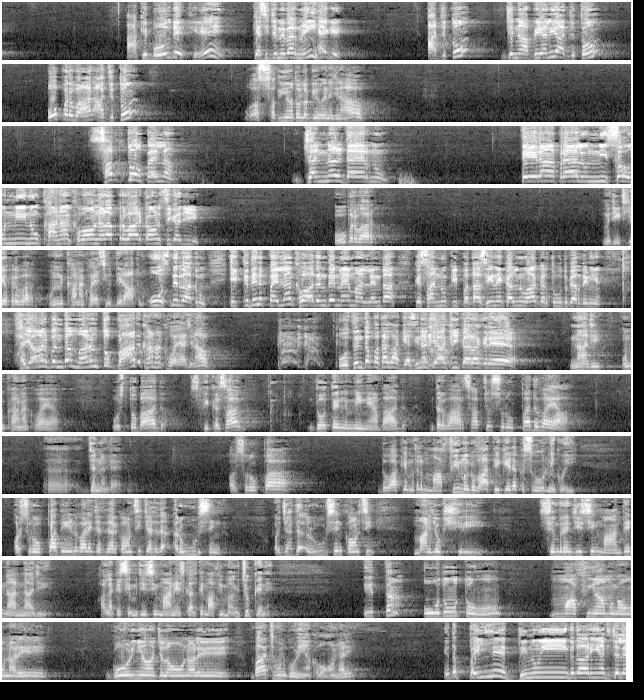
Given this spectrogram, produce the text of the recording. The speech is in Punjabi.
ਆ ਕੇ ਬੋਲਦੇ ਇੱਥੇ ਕਿ ਅਸੀਂ ਜ਼ਿੰਮੇਵਾਰ ਨਹੀਂ ਹੈਗੇ। ਅੱਜ ਤੋਂ, ਜਨਾਬੇ ਵਾਲੀ ਅੱਜ ਤੋਂ, ਉਹ ਪਰਿਵਾਰ ਅੱਜ ਤੋਂ, ਉਹ ਸਦੀਆਂ ਤੋਂ ਲੱਗੇ ਹੋਏ ਨੇ ਜਨਾਬ। ਸਭ ਤੋਂ ਪਹਿਲਾਂ ਜਨਰਲ ਡਾਇਰ ਨੂੰ 13 ਅਪ੍ਰੈਲ 1919 ਨੂੰ ਖਾਣਾ ਖਵਾਉਣ ਵਾਲਾ ਪਰਿਵਾਰ ਕੌਣ ਸੀਗਾ ਜੀ? ਉਹ ਪਰਿਵਾਰ। ਮਜੀਠੀਆ ਪਰਿਵਾਰ। ਉਹਨਾਂ ਨੇ ਖਾਣਾ ਖਵਾਇਆ ਸੀ ਉਹਦੇ ਰਾਤ ਨੂੰ। ਉਸ ਦਿਨ ਰਾਤ ਨੂੰ ਇੱਕ ਦਿਨ ਪਹਿਲਾਂ ਖਵਾ ਦਿੰਦੇ, ਮੈਂ ਮੰਨ ਲੈਂਦਾ ਕਿ ਸਾਨੂੰ ਕੀ ਪਤਾ ਸੀ ਇਹਨੇ ਕੱਲ ਨੂੰ ਆਹ ਕਰਤੂਤ ਕਰ ਦੇਣੀ ਹੈ। ਹਜ਼ਾਰ ਬੰਦਾ ਮਾਰਨ ਤੋਂ ਬਾਅਦ ਖਾਣਾ ਖਵਾਇਆ ਜਨਾਬ। ਉਸ ਦਿਨ ਤਾਂ ਪਤਾ ਲੱਗ ਗਿਆ ਸੀ ਨਾ ਕਿ ਆ ਕੀ ਕਾਰਾ ਕਰਿਆ ਨਾ ਜੀ, ਉਹਨੂੰ ਖਾਣਾ ਖਵਾਇਆ। ਉਸ ਤੋਂ ਬਾਅਦ ਸਪੀਕਰ ਸਾਹਿਬ ਦੋ ਤਿੰਨ ਮਹੀਨਿਆਂ ਬਾਅਦ ਦਰਬਾਰ ਸਾਹਿਬ ਚੋਂ ਸਰੂਪਾ ਦਵਾਇਆ ਜਨਰਲ ਡੈਲ ਨੂੰ। ਔਰ ਸਰੂਪਾ ਦਵਾ ਕੇ ਮਤਲਬ ਮਾਫੀ ਮੰਗਵਾਤੀ ਕਿ ਇਹਦਾ ਕਸੂਰ ਨਹੀਂ ਕੋਈ। ਔਰ ਸਰੋਪਾ ਦੇਣ ਵਾਲੇ ਜਥੇਦਾਰ ਕੌਣ ਸੀ? ਜਥੇਦਾਰ ਅਰੂੜ ਸਿੰਘ। ਔਰ ਜਥੇਦਾਰ ਅਰੂੜ ਸਿੰਘ ਕੌਣ ਸੀ? ਮਾਨਯੋਗ ਸ਼੍ਰੀ ਸਿਮਰਨਜੀਤ ਸਿੰਘ ਮਾਨ ਦੇ ਨਾਨਾ ਜੀ। ਹਾਲਾਂਕਿ ਸਿਮਰਜੀਤ ਸਿੰਘ ਮਾਨ ਇਸ ਗੱਲ ਤੇ ਮਾਫੀ ਮੰਗ ਚੁੱਕੇ ਨੇ। ਇਹ ਤਾਂ ਉਦੋਂ ਤੋਂ ਮਾਫੀਆਂ ਮੰਗਾਉਣ ਵਾਲੇ, ਗੋਲੀਆਂ ਚਲਾਉਣ ਵਾਲੇ, ਬਾਅਦ ਚ ਹੁਣ ਗੋਲੀਆਂ ਖਵਾਉਣ ਵਾਲੇ। ਇਹ ਤਾਂ ਪਹਿਲੇ ਦਿਨੋਂ ਹੀ ਗਦਾਰੀਆਂ 'ਚ ਚੱਲਿਆ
